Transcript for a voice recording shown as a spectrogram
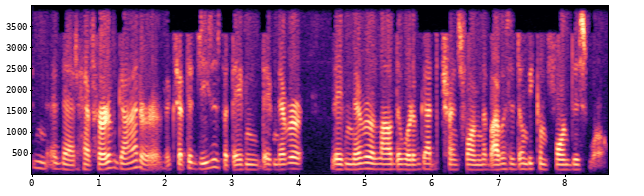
that have heard of God or have accepted Jesus, but they've they've never they've never allowed the Word of God to transform. The Bible says, "Don't be conformed to this world,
